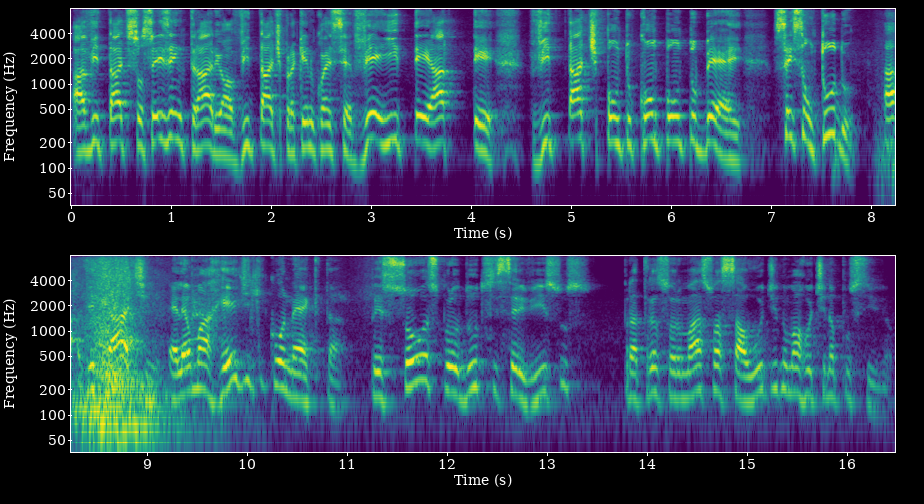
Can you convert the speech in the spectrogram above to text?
a Vitat, se vocês entrarem, ó, Vitat, para quem não conhece, é V-I-T-A-T, vitat.com.br. Vocês são tudo? A Vitat, ela é uma rede que conecta pessoas, produtos e serviços para transformar sua saúde numa rotina possível.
